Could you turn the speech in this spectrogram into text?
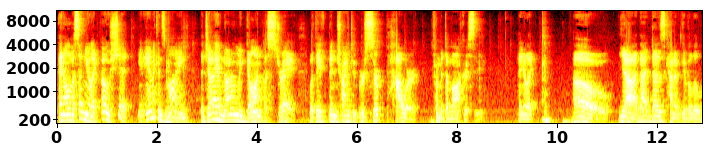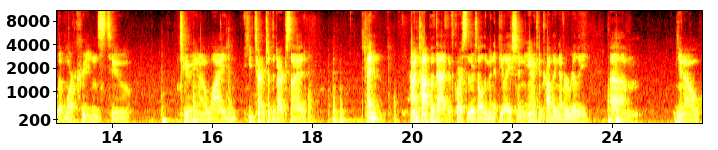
And all of a sudden you're like, oh shit. In Anakin's mind, the Jedi have not only gone astray, but they've been trying to usurp power from a democracy. And you're like, oh, yeah, that does kind of give a little bit more credence to to you know why he turned to the dark side. And on top of that, of course, there's all the manipulation. Anakin probably never really, um, you know,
